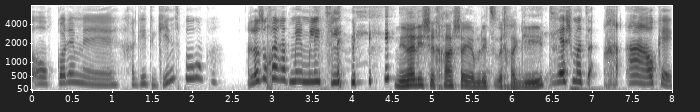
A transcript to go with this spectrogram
או קודם אה, חגית גינזבורג? אני לא זוכרת מי המליץ למי. נראה לי שחשי ימליץ לחגית. יש מצב, אה, אוקיי,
